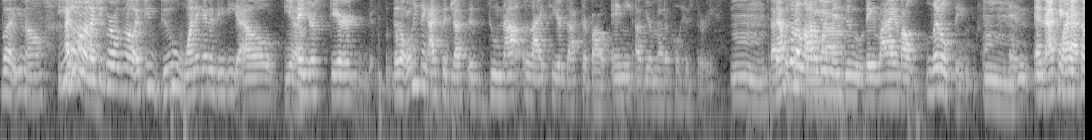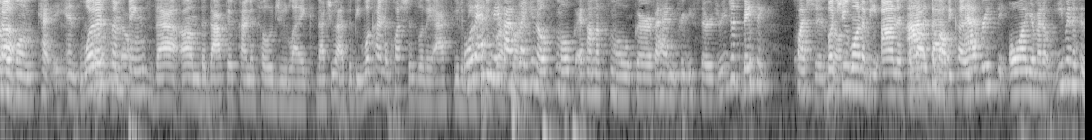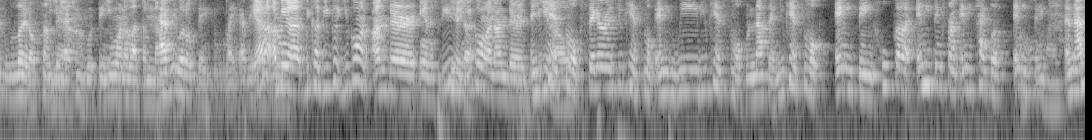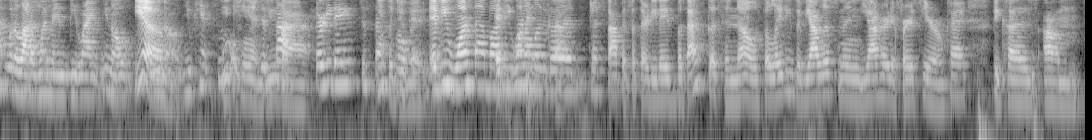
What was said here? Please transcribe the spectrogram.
But you know, I just want to let you girls know if you do want to get a BBL Yeah. and you're scared, the only thing I suggest is do not lie to your doctor about any of your medical history. Mm, That's, a what a lot of one, yeah. women do. They lie about little things, Mm. and and, And that's that can why catch some up. of them. Ca- and What are some don't. things that um the doctors kind of told you like that you had to be? What kind of questions will they ask you to Well, be Well, they asked me if I like you know smoke, if I'm a smoker, if I had any previous surgery, just basic questions. But So, you want to be honest about honest that about because every all your medical, even if it's little, something Yeah. that you would think You wanna let them know. every little thing, like every yeah, I mean uh, because you go, you going under anesthesia, You you should. going under and you, can't know, smoke cigarettes, you can't smoke any weed, you can't smoke nothing, you can't smoke anything, hookah, anything from any type of anything, Oh and that's what a lot of women be like, you know, Yeah. you know, you can't smoke, You can't just do stop. that. Thirty days, just stop You could smoking. do it if you want that body. If you you want to look good. Just stop it for thirty days. But that's good to know. So, ladies, if y'all listening, y'all heard it first here, okay? Because um,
